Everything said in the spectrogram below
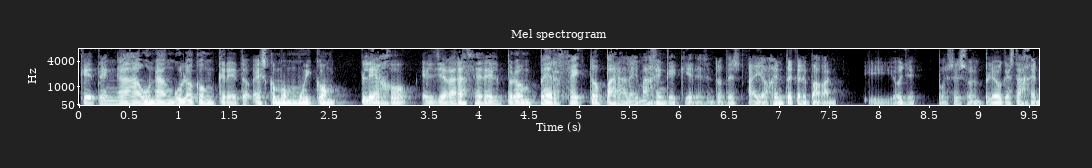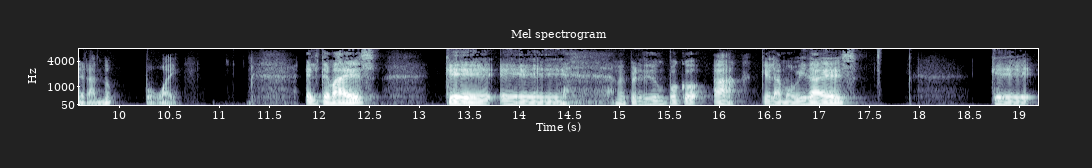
que tenga un ángulo concreto. Es como muy complejo el llegar a hacer el prompt perfecto para la imagen que quieres. Entonces, hay gente que le pagan. Y oye, pues eso, empleo que está generando, pues guay. El tema es que eh, me he perdido un poco. Ah, que la movida es que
